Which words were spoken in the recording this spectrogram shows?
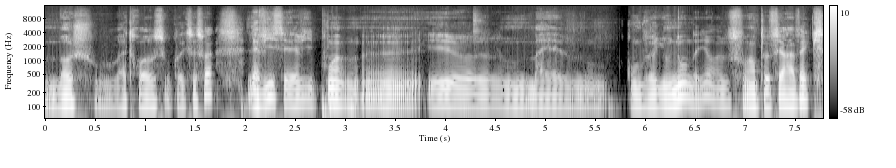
moche ou atroce ou quoi que ce soit. La vie, c'est la vie, point. Et bah, qu'on le veuille ou non, d'ailleurs, il faut un peu faire avec.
